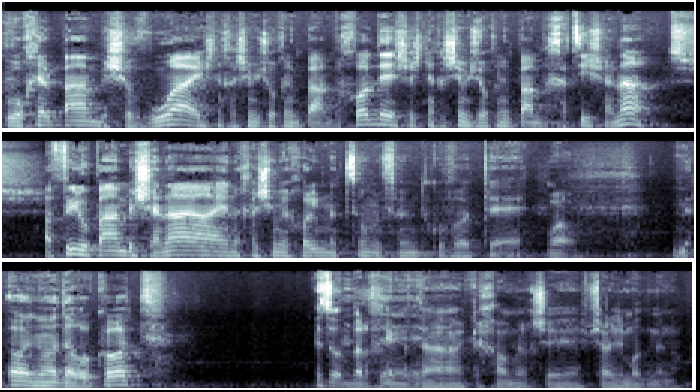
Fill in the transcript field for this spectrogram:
הוא אוכל פעם בשבוע, יש נחשים שאוכלים פעם בחודש, יש נחשים שאוכלים פעם בחצי שנה. אפילו פעם בשנה נחשים יכולים לצום לפעמים תקופות אה, וואו. מאוד מאוד ארוכות. איזה עוד בעל חיים אתה ככה אומר שאפשר ללמוד ממנו?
